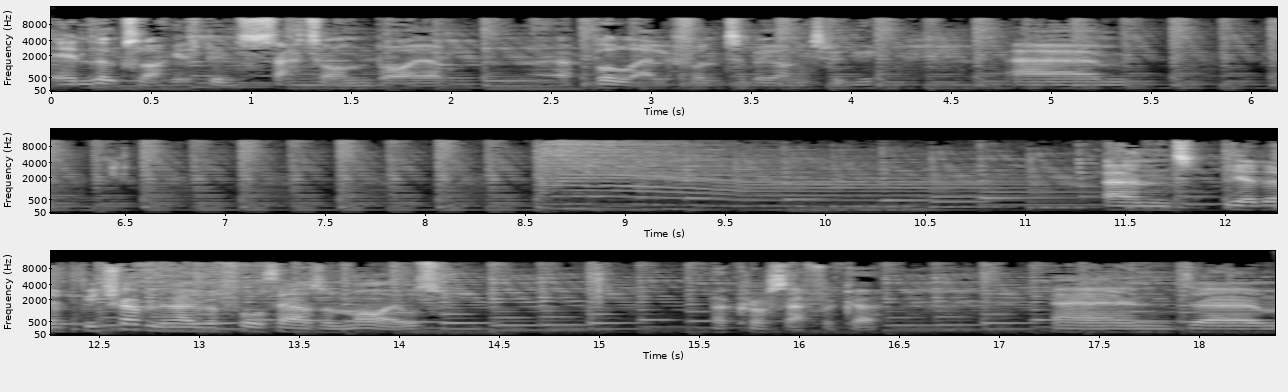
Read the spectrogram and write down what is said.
it looks like it's been sat on by a, a bull elephant, to be honest with you. Um, and yeah, they'll be travelling over 4,000 miles across Africa, and um,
